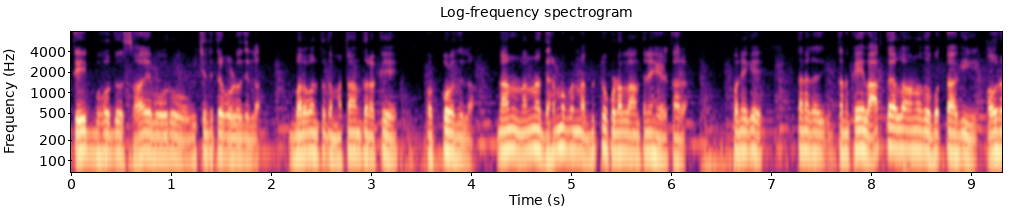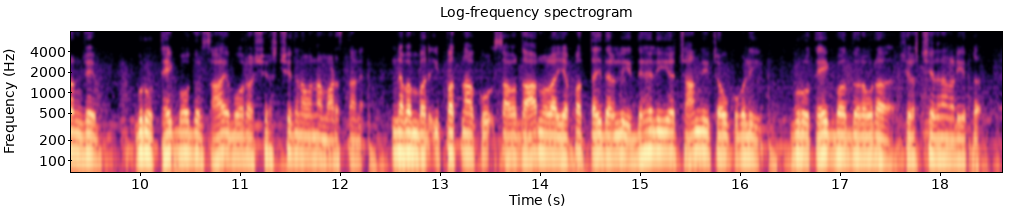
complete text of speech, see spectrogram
ತೇಗ್ ಬಹದ್ದೂರ್ ಸಾಹೇಬ್ ಅವರು ವಿಚಲಿತಗೊಳ್ಳೋದಿಲ್ಲ ಬಲವಂತದ ಮತಾಂತರಕ್ಕೆ ಒಪ್ಕೊಳ್ಳೋದಿಲ್ಲ ನಾನು ನನ್ನ ಧರ್ಮವನ್ನು ಬಿಟ್ಟು ಕೊಡಲ್ಲ ಅಂತಲೇ ಹೇಳ್ತಾರೆ. ಕೊನೆಗೆ ತನಗೆ, ತನ್ನ ಕೈಯಲ್ಲಿ ಆಗ್ತಾ ಇಲ್ಲ ಅನ್ನೋದು ಗೊತ್ತಾಗಿ ಔರಂಗಜೇಬ್ ಗುರು ತೇಗ್ ಬಹದ್ದೂರ್ ಸಾಹೇಬ್ ಅವರ ಶಿರಶ್ಛೇದನವನ್ನು ಮಾಡಿಸ್ತಾನೆ. ನವೆಂಬರ್ ಇಪ್ಪತ್ನಾಲ್ಕು ಸಾವಿರದ ಆರುನೂರ ಎಪ್ಪತ್ತೈದರಲ್ಲಿ ದೆಹಲಿಯ ಚಾಂದಿ ಚೌಕ್ ಬಳಿ ಗುರು ತೇಗ್ ಬಹದ್ದೂರ್ ಅವರ ಶಿರಶ್ಛೇದನ ನಡೆಯುತ್ತೆ.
